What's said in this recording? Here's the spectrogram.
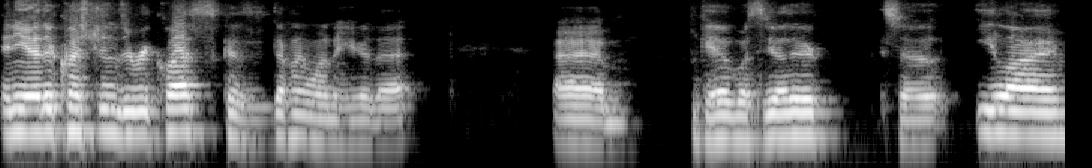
any other questions or requests? Because definitely want to hear that. Um, okay, what's the other? So Eli,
